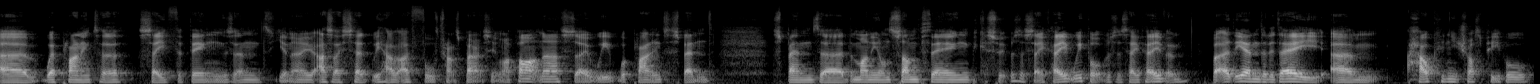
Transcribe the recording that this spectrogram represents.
uh, we're planning to save for things, and you know, as I said, we have I have full transparency with my partner, so we were planning to spend spend uh, the money on something because it was a safe haven. We thought it was a safe haven, but at the end of the day, um, how can you trust people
